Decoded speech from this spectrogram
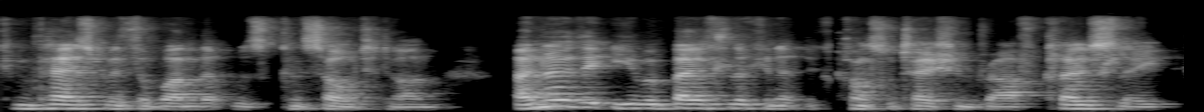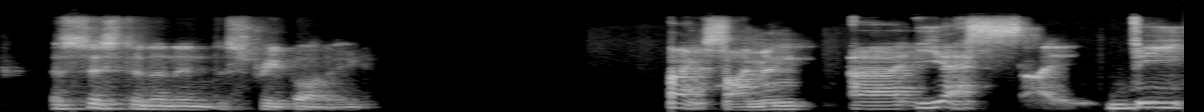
compares with the one that was consulted on. I know that you were both looking at the consultation draft closely, assisting an industry body. Thanks, Simon. Uh, yes, the,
